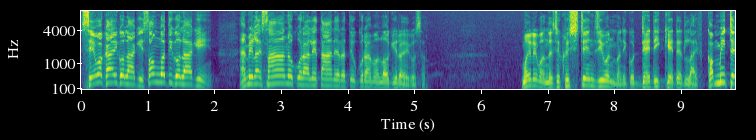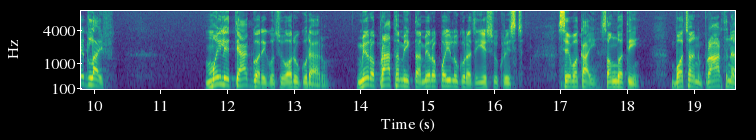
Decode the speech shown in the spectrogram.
सेवकाईको लागि सङ्गतिको लागि हामीलाई सानो कुराले तानेर त्यो कुरामा लगिरहेको छ। मैले भन्दैछु क्रिस्चियन जीवन भनेको डेडिकेटेड लाइफ कमिटेड लाइफ मैले त्याग गरेको छु अरू कुराहरू। मेरो प्राथमिकता मेरो पहिलो कुरा चाहिँ येसु ख्रिस्ट सेवकाई सङ्गति वचन प्रार्थना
